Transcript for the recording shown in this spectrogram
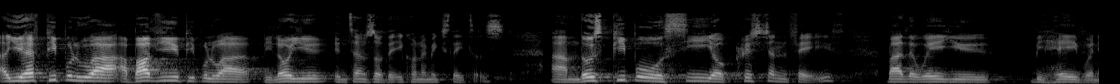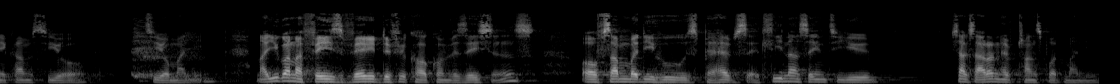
uh, you have people who are above you, people who are below you in terms of the economic status. Um, those people will see your Christian faith by the way you behave when it comes to your to your money. Now you're gonna face very difficult conversations of somebody who's perhaps a cleaner saying to you, "Shucks, I don't have transport money,"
